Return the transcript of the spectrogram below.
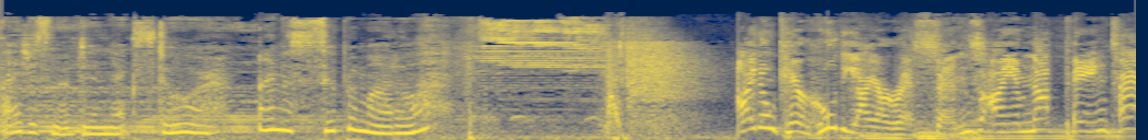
I just moved in next door. I'm a supermodel. I don't care who the IRS sends. I am not paying tax.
